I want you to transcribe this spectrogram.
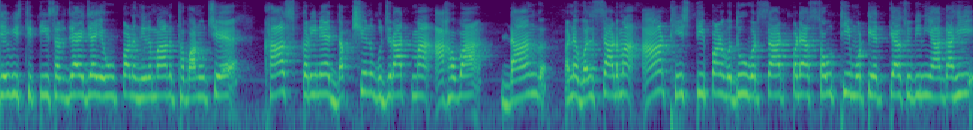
જેવી સ્થિતિ સર્જાઈ જાય એવું પણ નિર્માણ થવાનું છે. ખાસ કરીને દક્ષિણ ગુજરાતમાં આહવા, ડાંગ અને વલસાડમાં આઠ ઇંચથી પણ વધુ વરસાદ પડ્યા. સૌથી મોટી અત્યાર સુધીની આગાહી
